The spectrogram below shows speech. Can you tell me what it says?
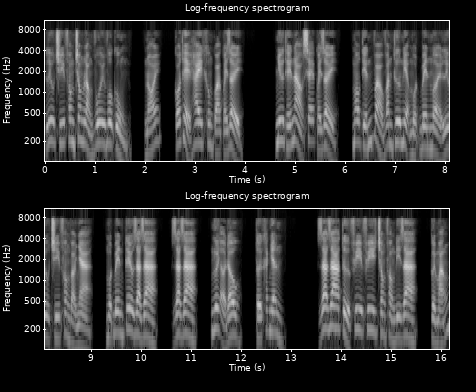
Lưu Trí Phong trong lòng vui vô cùng, nói, có thể hay không quá quấy rầy. Như thế nào sẽ quấy rầy, mau tiến vào văn thư niệm một bên mời Lưu Trí Phong vào nhà, một bên kêu ra ra, ra ra, ngươi ở đâu, tới khách nhân. Ra ra từ phi phi trong phòng đi ra, cười mắng,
